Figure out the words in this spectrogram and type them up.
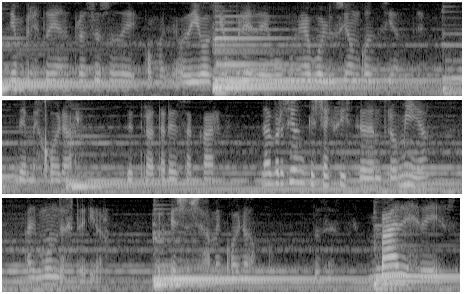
Siempre estoy en el proceso de, como lo digo siempre, de una evolución consciente de mejorar, de tratar de sacar la versión que ya existe dentro mía al mundo exterior, porque yo ya me conozco. Entonces, va desde eso,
